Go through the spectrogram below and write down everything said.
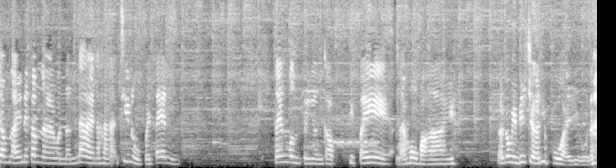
จำไลฟ์ในตำนานวันนั้นได้นะคะที่หนูไปเต้น เต้นบนเตียงกับพี่เป้และโมบาย แล้วก็มีพี่เจอที่ป่วยอยู่นะ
